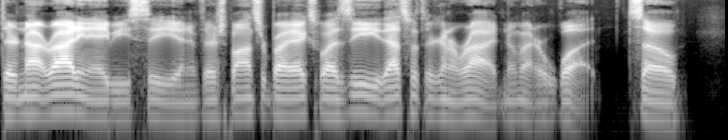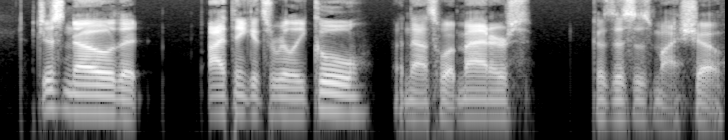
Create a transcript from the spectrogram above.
they're not riding ABC. And if they're sponsored by XYZ, that's what they're going to ride no matter what. So just know that I think it's really cool, and that's what matters because this is my show.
